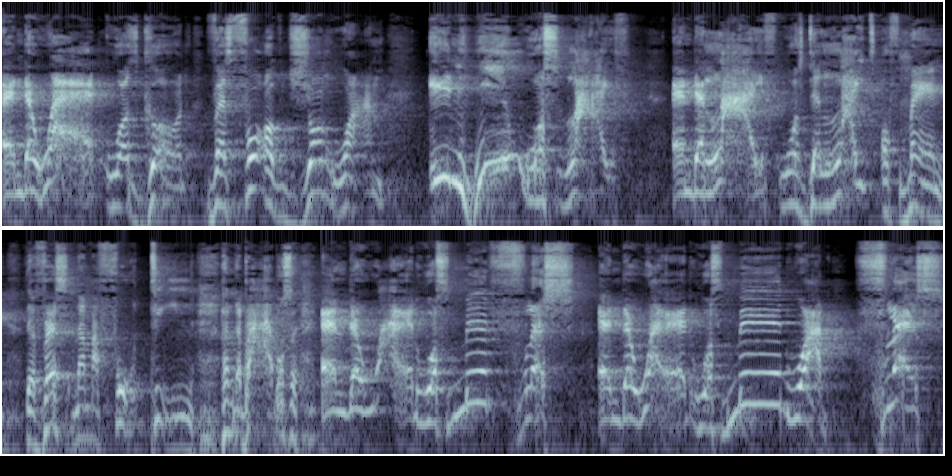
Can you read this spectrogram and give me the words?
and the word was God. Verse 4 of John 1. In him was life, and the life was the light of man. The verse number 14. And the Bible says, and the word was made flesh, and the word was made what? Flesh,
